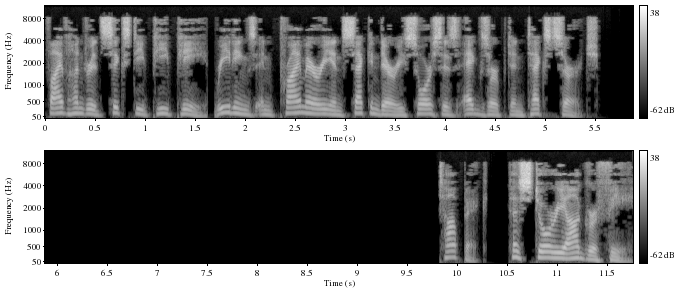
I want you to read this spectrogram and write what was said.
560 pp. Readings in primary and secondary sources excerpt and text search. Historiography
